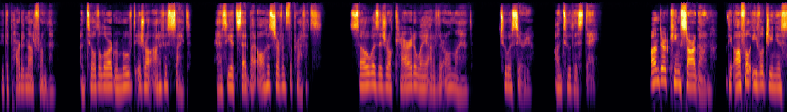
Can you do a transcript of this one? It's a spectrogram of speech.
They departed not from them, until the Lord removed Israel out of his sight, as he had said by all his servants the prophets. So was Israel carried away out of their own land to Assyria unto this day. Under King Sargon, the awful evil genius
